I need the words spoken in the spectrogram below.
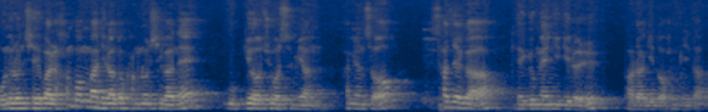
오늘은 제발 한 번만이라도 강론 시간에 웃겨 주었으면 하면서 사제가 개그맨이기를 바라기도 합니다.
